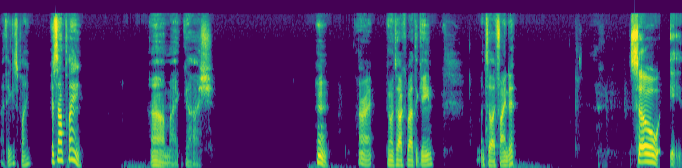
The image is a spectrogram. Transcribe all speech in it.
I think it's playing. It's not playing. Oh my gosh. Hmm. All right. Do you want to talk about the game until I find it? So it,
